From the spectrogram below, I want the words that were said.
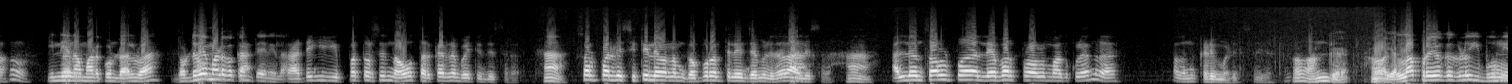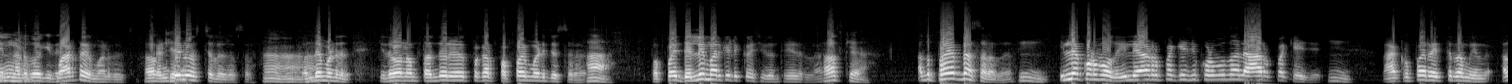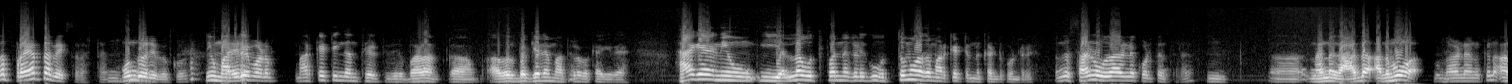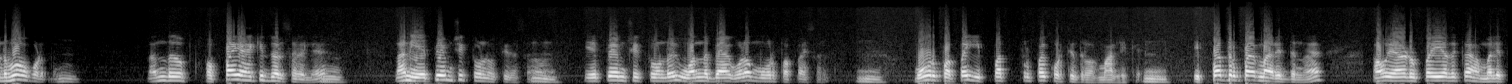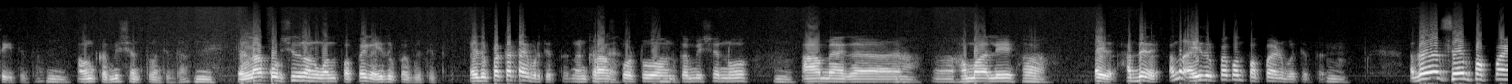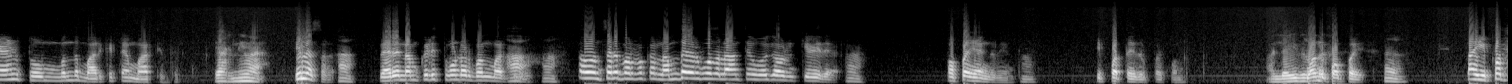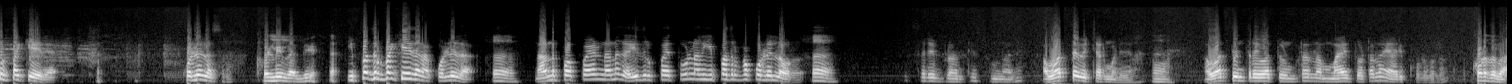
ಇನ್ನೇನೋ ಮಾಡ್ಕೊಂಡು ಅಲ್ವಾ? ದೊಡ್ಡದೇ ಮಾಡ್ಬೇಕಂತ ಏನಿಲ್ಲ. ಸ್ಟಾರ್ಟಿಂಗ್ ಈಗ ಇಪ್ಪತ್ತು ವರ್ಷದಿಂದ ನಾವು ತರಕಾರಿನ ಬೆಳಿತಿದ್ವಿ ಸರ್. ಸ್ವಲ್ಪ ಅಲ್ಲಿ ಸಿಟಿ ಲೆವೆಲ್ ನಮ್ ಗಬ್ಬರ್ ಅಂತ ಏನ್ ಜಮೀನ್ ಇದೆ ಅಲ್ಲಿ ಸರ್. ಅಲ್ಲಿ ಒಂದ್ ಸ್ವಲ್ಪ ಲೇಬರ್ ಪ್ರಾಬ್ಲಮ್ ಆದ್ಕೊಳ್ಳಿ ಅಂದ್ರ ಅದನ್ನ ಕಡಿಮೆ ಮಾಡಿದ್ರು ಸರ್ ಈಗ ಓ, ಹಂಗೆ. ಹಾ, ಎಲ್ಲಾ ಪ್ರಯೋಗಗಳು ಈ ಭೂಮಿಯಲ್ಲಿ ನಡೆದೋಗಿದೆ. ಮಾಡ್ತೇವೆ ಮಾಡಿದ್ವಿ Okay. ಕಂಟಿನ್ಯೂಸ್ ಚಲೋ ಇದೆ ಸರ್. ಹಾ ಹಾ ಒಂದೇ ಮಾಡಿದ್ರೆ. ಇದ್ರ ನಮ್ಮ ತಂದೆಯವ್ರು ಹೇಳಿದ ಪ್ರಕಾರ ಪಪ್ಪಾಯಿ ಮಾಡಿದ್ವಿ ಸರ್. ಹಾ. ಪಪ್ಪಾಯಿ ಡೆಲ್ಲಿ ಮಾರ್ಕೆಟ್ ಕಳಿಸಿದ್ವಿ ಅಂತ ಹೇಳಿದ್ರಲ್ಲ. ಓಕೆ ಅದು ಪ್ರಯತ್ನ ಸರ್ ಅದು. ಹ್ಮ್. ಇಲ್ಲೇ ಕೊಡ್ಬೋದು. ಇಲ್ಲಿ ಎರಡು ರೂಪಾಯಿ ಕೆಜಿ ಕೊಡ್ಬೋದು ಅಲ್ಲಿ ಆರು ರೂಪಾಯಿ ಕೆಜಿ. ಹ್ಮ್. ನಾಲ್ಕು ರೂಪಾಯಿ ರೈತರು ನಮ್ಗೆ. ಅದು ಪ್ರಯತ್ನ ಬೇಕು ಸರ್ ಅಷ್ಟೇ. ಮುಂದುವರಿಬೇಕು. ನೀವು ಧೈರ್ಯ ಮಾಡ ಮಾರ್ಕೆಟಿಂಗ್ ಅಂತ ಹೇಳ್ತಿದ್ದೀರಿ. ಬಹಳ ಆ, ಅದ್ರ ಬಗ್ಗೆನೇ ಮಾತಾಡ್ಬೇಕಾಗಿದೆ. ಹಾಗೆ ನೀವು ಈ ಎಲ್ಲ ಉತ್ಪನ್ನಗಳಿಗೂ ಉತ್ತಮವಾದ ಮಾರ್ಕೆಟ್ ಅನ್ನು ಕಂಡುಕೊಂಡ್ರಿ. ಅಂದ್ರೆ ಸಣ್ಣ ಉದಾಹರಣೆ ಕೊಡ್ತೇನೆ ಸರ್. ನನಗ ಅದ ಅನುಭವ ಉದಾಹರಣೆ ಅನ್ಕೊಂಡು ಅನುಭವ ಕೊಡ್ತೇನೆ. ನಂದು ಪಪ್ಪಾಯಿ ಹಾಕಿದ್ವಲ್ಲ ಸರ್ ಇಲ್ಲಿ. ನಾನು ಎ ಪಿ ಎಂ ಸಿಗ್ ತೊಗೊಂಡು ಹೋಗ್ತಿದ್ದೆ ಸರ್. ಎ ಪಿ ಎಂ ಸಿಗ್ ತೊಗೊಂಡೋಗಿ ಒಂದು ಬ್ಯಾಗ್ ಒಳಗೆ ಮೂರು ಪಪ್ಪಾಯಿ ಸರ್. ಮೂರು ಪಪ್ಪಾಯಿ ಇಪ್ಪತ್ತು ರೂಪಾಯಿ ಕೊಡ್ತಿದ್ರು ಅವ್ರು ಮಾರ್ಲಿಕ್ಕೆ. ಇಪ್ಪತ್ತು ರೂಪಾಯಿ ಮಾರಿದ್ದನ್ನ ಅವ ಎರಡು ರೂಪಾಯಿ ಅದಕ್ಕೆ ಹಮಾಲಿ ತೆಗಿತಿದ್ದ. ಅವ್ನ ಕಮಿಷನ್ ತಗೊಂತಿದ್ದ. ಎಲ್ಲಾ ಕೊಡ್ಸಿದ್ರು ನನ್ಗೆ ಒಂದು ಪಪ್ಪೆಗೆ ಐದು ರೂಪಾಯಿ ಬೀಳ್ತಿತ್ತು ಐದು ರೂಪಾಯಿ ಕಟ್ ಆಗ್ಬಿಡ್ತಿತ್ತು. ನನ್ನ ಟ್ರಾನ್ಸ್ಪೋರ್ಟ್ ಅವ್ನ ಕಮಿಷನ್ ಆಮ್ಯಾಗ ಹಮಾಲಿ ಐದು ಹದಿನೈದು ಅಂದ್ರೆ ಐದು ರೂಪಾಯಿ ಒಂದು ಪಪ್ಪಾಯಿ ಹಣ್ಣು ಬೀಳ್ತಿತ್ತು ಅದ ಸೇಮ್ ಪಪ್ಪಾಯಿ ಹಣ್ಣು ತೊಗೊಂಬಂದು ಮಾರ್ಕೆಟ್ನಾಗ ಮಾರ್ತಿದ್ರು. ಯಾರು ನೀವ? ಇಲ್ಲ ಸರ್ ಬೇರೆ ನಮ್ ಕಡೆ ತಗೊಂಡವ್ರು ಬಂದ್ ಮಾಡ್ತಿದ್ರು ನಾವ್ ಒಂದ್ಸರಿ ಬರ್ಬೇಕಾದ್ರೆ ನಮ್ದೇ ಇರ್ಬೋದಲ್ಲ ಅಂತ ಹೋಗಿ ಅವ್ರನ್ನ ಕೇಳಿದೆ. ಪಪ್ಪಾಯಿ ಹೆಂಗ್ರಿ ಅಂತ. ಇಪ್ಪತ್ತೈದು ರೂಪಾಯಿ ಒಂದು. ಅಲ್ಲಿ ಐದು ಒಂದು ಪಪ್ಪಾಯಿ. ನಾ ಇಪ್ಪತ್ತು ರೂಪಾಯಿ ಇದೆ ಕೊಡ್ಲಿಲ್ಲ ಸರ್. ಕೊಡ್ಲಿಲ್ಲ ಅಲ್ಲಿ. ಇಪ್ಪತ್ತು ರೂಪಾಯಿ ಕೇಳಿದೆ ನಾ ಕೊಡ್ಲಿಲ್ಲ. ನನ್ನ ಪಪ್ಪಾಯಿ ನನಗೆ ಐದು ರೂಪಾಯಿ ತಗೊಂಡು ನನಗೆ ಇಪ್ಪತ್ತು ರೂಪಾಯಿ ಕೊಡ್ಲಿಲ್ಲ ಅವರು. ಸರಿ ಬಿಡು ಅಂತ ಸುಮ್ಮನೆ ಅವತ್ತೇ ವಿಚಾರ ಮಾಡಿದೆ ಅವತ್ತಿಂತ ಇವತ್ತು ಉಂಟ ನಮ್ಮ ಮಾಯಿನ ತೋಟನ ಯಾರಿಗೆ ಕೊಡೋದಿಲ್ಲ. ಕೊಡದಲ್ಲ.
